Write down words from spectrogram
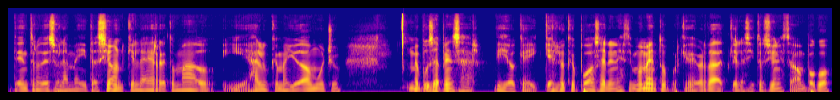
dentro de eso la meditación, que la he retomado y es algo que me ha ayudado mucho, me puse a pensar, dije, ok, ¿qué es lo que puedo hacer en este momento? Porque de verdad que la situación estaba un poco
